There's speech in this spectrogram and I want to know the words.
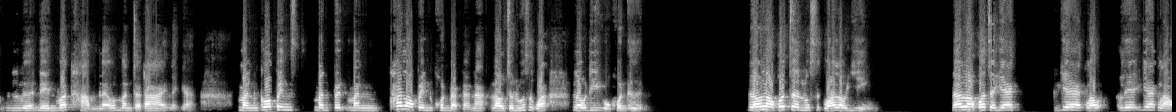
ำหรือเน้นว่าทำแล้วมันจะได้อะไรเงี้ย มันก็เป็นมันเป็นมันถ้าเราเป็นคนแบบนั้นอะเราจะรู้สึกว่าเราดีกว่าคนอื่น แล้วเราก็จะรู้สึกว่าเราหยิ่ง แล้วเราก็จะแยก แยกแล้วแยกเรา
